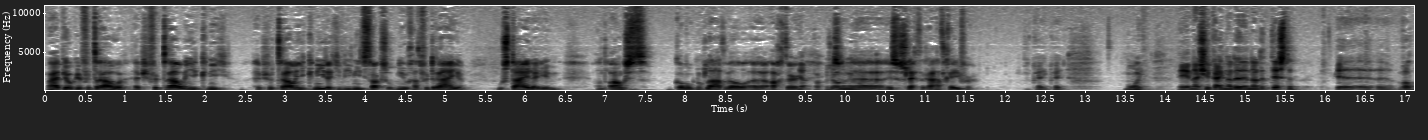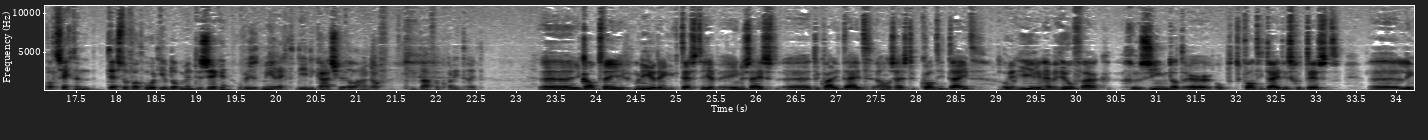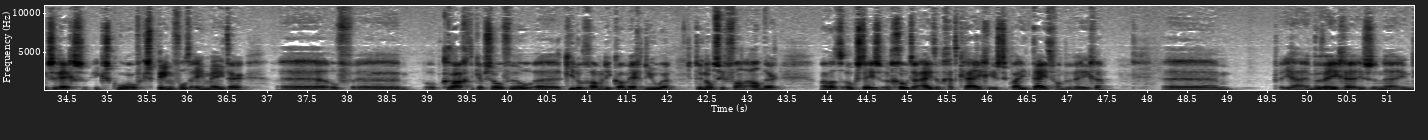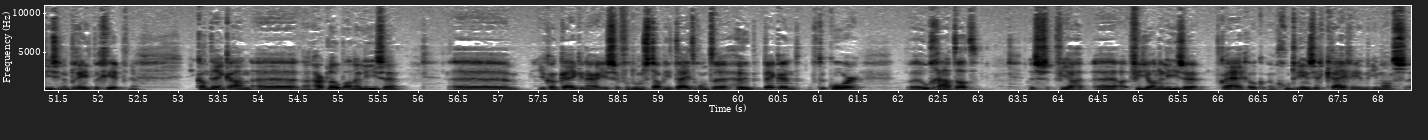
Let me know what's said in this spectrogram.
Maar heb je ook weer vertrouwen? Heb je vertrouwen in je knie? Heb je vertrouwen in je knie dat je die niet straks opnieuw gaat verdraaien? Hoe sta je daarin? Want angst, daar komen we ook nog later wel uh, achter, ja, is, een, is een slechte raadgever. Oké, okay, oké. Okay. Mooi. En als je kijkt naar de, naar de testen, uh, uh, wat, wat zegt een test of wat hoort hij op dat moment te zeggen? Of is het meer echt de indicatie al aangaf in plaats van kwaliteit? Uh, je kan op twee manieren denk ik testen. Je hebt enerzijds de kwaliteit, anderzijds de kwantiteit. Okay. Ook hierin hebben we heel vaak gezien dat er op kwantiteit is getest. Links, rechts, ik score of ik spring bijvoorbeeld 1 meter. of op kracht, ik heb zoveel kilogrammen die ik kan wegduwen ten opzichte van een ander. Maar wat ook steeds een groter item gaat krijgen, is de kwaliteit van bewegen. Uh, ja, en bewegen is een, in die zin een breed begrip. Ja. Je kan denken aan, aan hardloopanalyse. Ehm, je kan kijken naar, is er voldoende stabiliteit rond de heupbekken of de core? Eh, hoe gaat dat? Dus via videoanalyse kan je eigenlijk ook een goed inzicht krijgen in iemands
